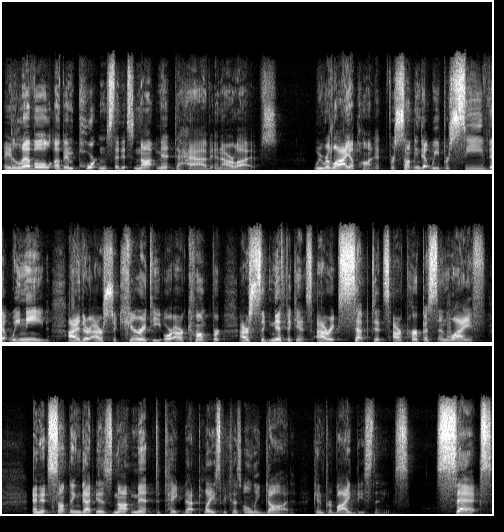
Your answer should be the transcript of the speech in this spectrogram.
a level of importance that it's not meant to have in our lives. We rely upon it for something that we perceive that we need, either our security or our comfort, our significance, our acceptance, our purpose in life. And it's something that is not meant to take that place because only God can provide these things. Sex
